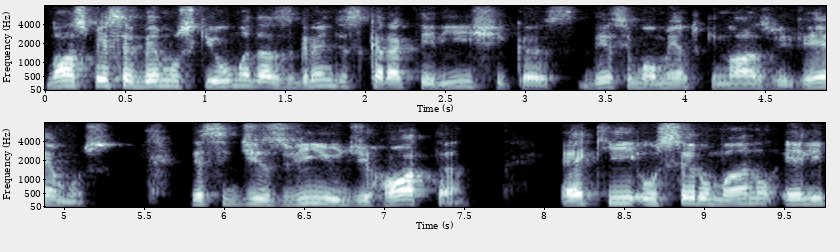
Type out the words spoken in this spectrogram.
Nós percebemos que uma das grandes características desse momento que nós vivemos, desse desvio de rota, é que o ser humano ele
